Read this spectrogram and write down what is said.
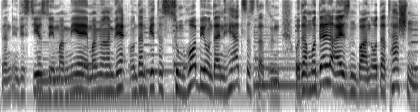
Dann investierst du immer mehr, immer mehr. Und dann wird das zum Hobby und dein Herz ist da drin. Oder Modelleisenbahn oder Taschen.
